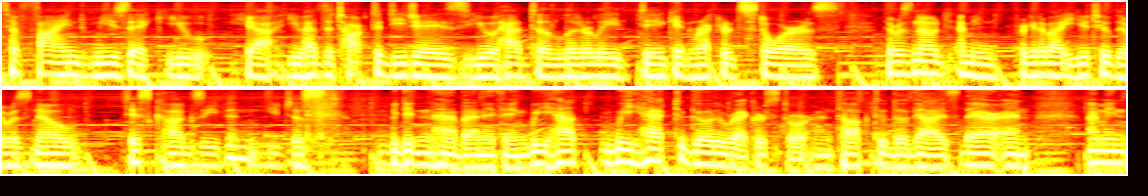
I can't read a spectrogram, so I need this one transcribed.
to find music you yeah, you had to talk to DJs, you had to literally dig in record stores. There was no I mean, forget about YouTube, there was no discogs even. You just we didn't have anything we had we had to go to record store and talk to the guys there and i mean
